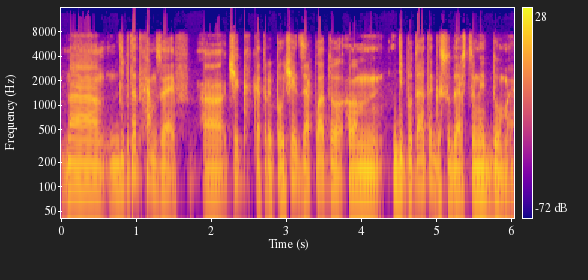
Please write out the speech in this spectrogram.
депутат Хамзаев, а, человек, который получает зарплату депутата Государственной Думы,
